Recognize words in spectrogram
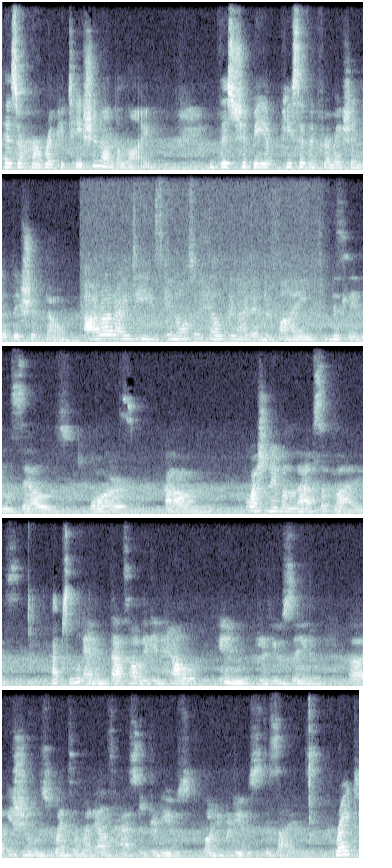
his or her reputation on the line this should be a piece of information that they should know. RRIDs can also help in identifying mislabeled cells or um, questionable lab supplies. Absolutely. And that's how they can help in mm-hmm. reducing uh, issues when someone else has to produce or reproduce the science. Right.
